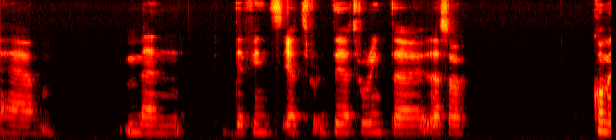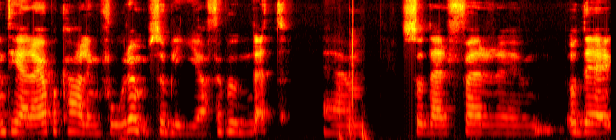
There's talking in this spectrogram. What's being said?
Eh, men det finns, jag, tro, det, jag tror inte, alltså kommenterar jag på curlingforum så blir jag förbundet. Ehm, så därför, eh, och det,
